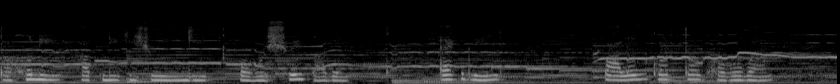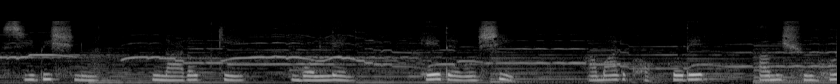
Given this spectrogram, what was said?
তখনই আপনি কিছু ইঙ্গিত অবশ্যই পাবেন। একদিন পালনকর্তা ভগবান শ্রীবিষ্ণু নারদকে বললেন, হে দেবর্ষি, আমার ভক্তদের আমি শুভ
